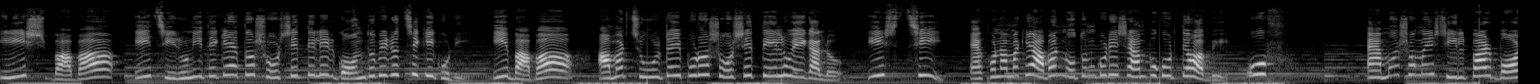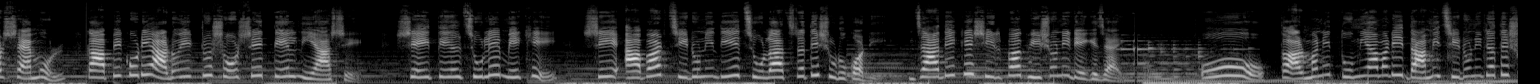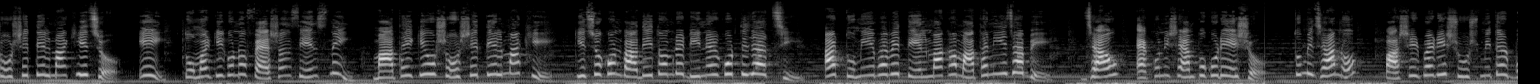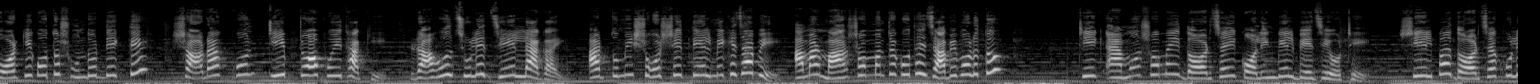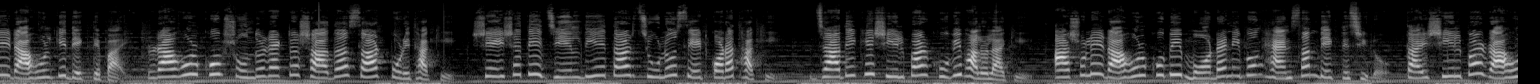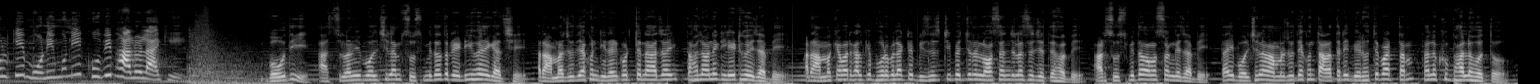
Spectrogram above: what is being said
ইস বাবা, এই চিরুনি থেকে এত সর্ষের তেলের গন্ধ বেরোচ্ছে কি করি? এ বাবা, আমার চুলটাই পুরো সর্ষের তেল হয়ে গেল। ইস ছি, এখন আমাকে আবার নতুন করে শ্যাম্পু করতে হবে। উফ! এমন সময় শিল্পার বর শ্যামল কাপে করে আরও একটু সর্ষের তেল নিয়ে আসে। সেই তেল চুলে মেখে সে আবার চিরুনি দিয়ে চুল আঁচড়াতে শুরু করে। যা দেখে শিল্পা ভীষণই রেগে যায়। ও, তার মানে তুমি আমার এই দামি চিরুনিটাতে সর্ষের তেল মাখিয়েছ? এই, তোমার কি কোনো ফ্যাশন সেন্স নেই? মাথায় কেউ সর্ষের তেল মাখে? কিছুক্ষণ বাদেই তো আমরা ডিনার করতে যাচ্ছি। আর তুমি এভাবে তেল মাখা মাথা নিয়ে যাবে? যাও, এখনই শ্যাম্পু করে এসো। তুমি জানো, পাশের বাড়ির সুস্মিতার বরকে কত সুন্দর দেখতে? সারাক্ষণ টিপ টপ হয়ে থাকে। রাহুল চুলে জেল লাগাই আর তুমি সর্ষের তেল মেখে যাবে? আমার মান সম্মানটা কোথায় যাবে বলো তো? ঠিক এমন সময় দরজায় কলিং বেল বেজে ওঠে। শিল্পা দরজা খুলে রাহুলকে দেখতে পায়। রাহুল খুব সুন্দর একটা সাদা শার্ট পরে থাকে। সেই সাথে জেল দিয়ে তার চুলও সেট করা থাকে। যা দেখে শিল্পার খুবই ভালো লাগে। আসলে রাহুল খুবই মডার্ন এবং হ্যান্ডসাম দেখতে ছিল। তাই শিল্পার রাহুলকে মনে মনে খুবই ভালো লাগে। বৌদি আসলে আমি বলছিলাম সুস্মিতা তো রেডি হয়ে গেছে। আর আমরা যদি এখন ডিনার করতে না যাই, তাহলে অনেক লেট হয়ে যাবে। আর আমাকে আবার কালকে ভোরবেলা একটা বিজনেস ট্রিপের জন্য লস অ্যাঞ্জেলেসে যেতে হবে। আর সুস্মিতাও আমার সঙ্গে যাবে। তাই বলছিলাম আমরা যদি এখন তাড়াতাড়ি বের হতে পারতাম, তাহলে খুব ভালো হতো।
